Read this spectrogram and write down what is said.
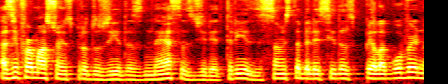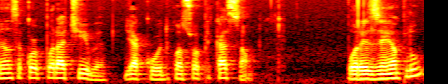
As informações produzidas nessas diretrizes são estabelecidas pela governança corporativa, de acordo com a sua aplicação. Por exemplo,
